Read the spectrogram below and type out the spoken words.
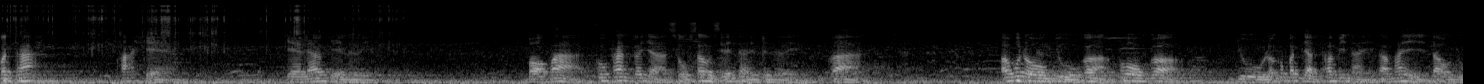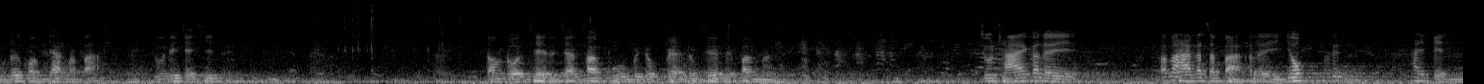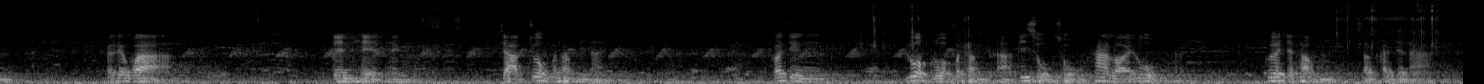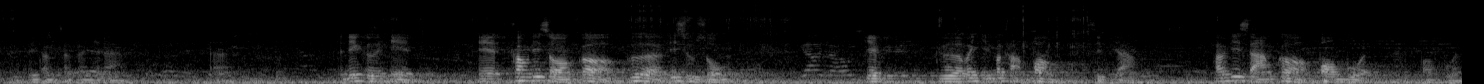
ปัฏฐะพระแก่แก่แล้วแก่เลย บอกว่าทุกท่านก็อย่าโศกเศร้าเสียใจไปเลยว่าพระพุทธองค์อยู่ก็พระองค์ก็อยู่แล้วก็บัญญัติพระวินัยทำให้เราอยู่ด้วยความยากลำบากดูได้ใจคิด ต้องโดนเทศอาจารย์ภาคภูมิประโยคแปดต้องเทศให้ฟังหน่อยสุดท้ายก็เลย พระมหากัสสปะก็เลยยกขึ้นให้เป็น ก็เรียกว่า เป็นเหตุแห่งจาบจ้วงพระธรรมวินัย ก็จึงรวบรวมพระธรรมอ่าพิสูจน์สงฆ์ห้าร้อยรูป เพื่อจะทำสังฆายนาไปทำสังฆายนาอันนี้คือเหตุเหตุข้องที่สองก็เพื่อพิสูจสงเก็บเกลือไว้กินมะขามป้องสิบอย่างครั้งที่สามก็ปลอมบวชปลอมบวช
